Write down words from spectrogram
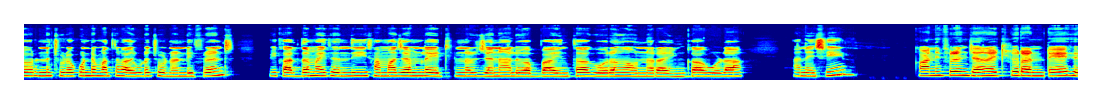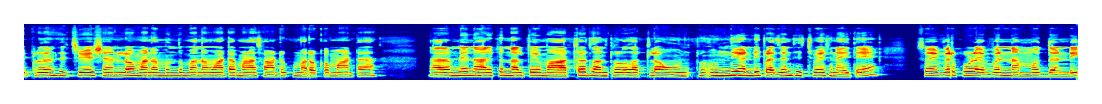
ఎవరైనా చూడకుంటే మాత్రం అది కూడా చూడండి ఫ్రెండ్స్. మీకు అర్థమవుతుంది ఈ సమాజంలో ఎట్లున్నారు జనాలు? అబ్బా ఇంత ఘోరంగా ఉన్నారా? ఇంకా కూడా అనేసి. కానీ ఫ్రెండ్స్ జనాలు ఎట్లురంటే ప్రజెంట్ సిచ్యువేషన్లో మన ముందు మన మాట మన సాటుకు మరొక మాట. నరంలే నాలుక నలభై మాట్లాడుతుంటారు కదా అట్లా ఉంది అండి ప్రజెంట్ సిచ్యువేషన్ అయితే. సో ఎవరు కూడా ఎవరిని నమ్మొద్దండి.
